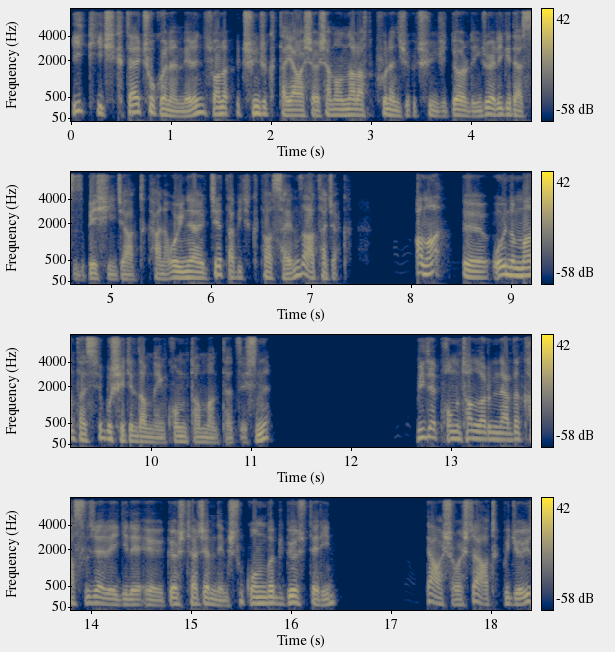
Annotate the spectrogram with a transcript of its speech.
İlk iki kıtaya çok önem verin. Sonra üçüncü kıta yavaş yavaş onlar artık üçüncü, dördüncü öyle gidersiniz. Beşinci artık. Hani oynayınca tabii ki kıta sayınız artacak. Ama e, oyunun mantalitesi bu şekilde anlayın. Komutan mantalitesini. Bir de komutanların nereden kasılacağı ile ilgili e, göstereceğim demiştim. Onu da bir göstereyim. Yavaş yavaş da artık videoyu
